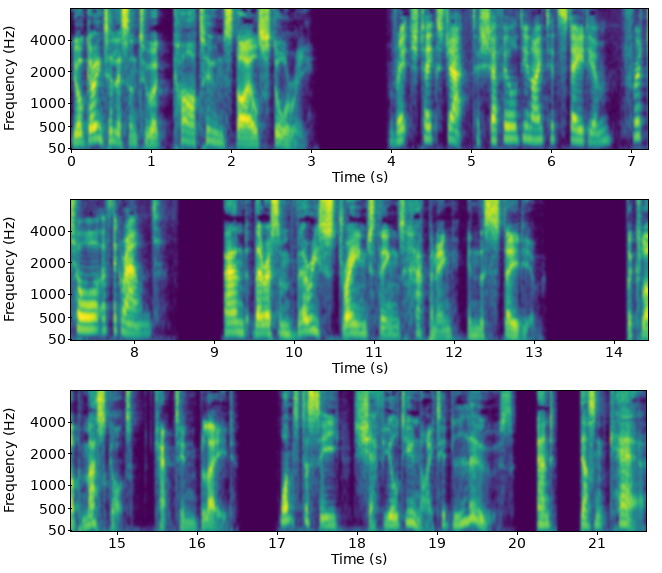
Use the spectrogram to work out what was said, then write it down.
You're going to listen to a cartoon style story. Rich takes Jack to Sheffield United Stadium for a tour of the ground. And there are some very strange things happening in the stadium. The club mascot, Captain Blade, wants to see Sheffield United lose and doesn't care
